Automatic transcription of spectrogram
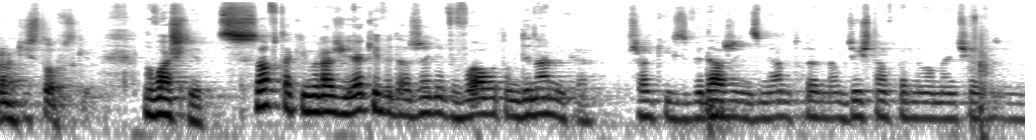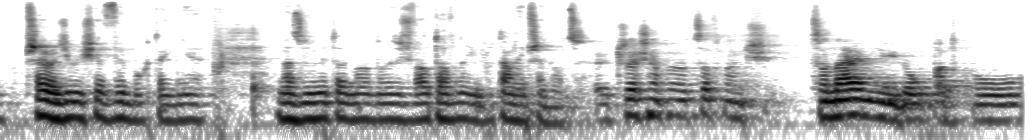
frankistowskie. No właśnie, co w takim razie, jakie wydarzenie wywołało tą dynamikę wszelkich wydarzeń, zmian, które no, gdzieś tam w pewnym momencie przerodziły się w wybuch tej, nie, nazwijmy to, no, dość gwałtownej i brutalnej przemocy? Trzeba się na pewno cofnąć co najmniej do upadku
